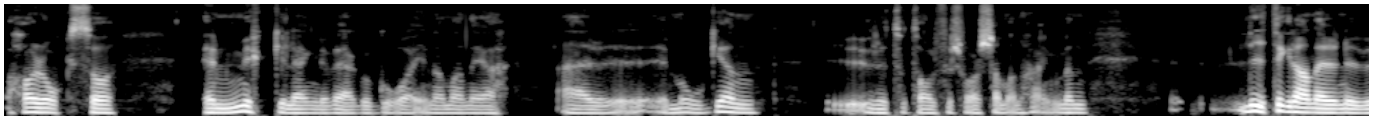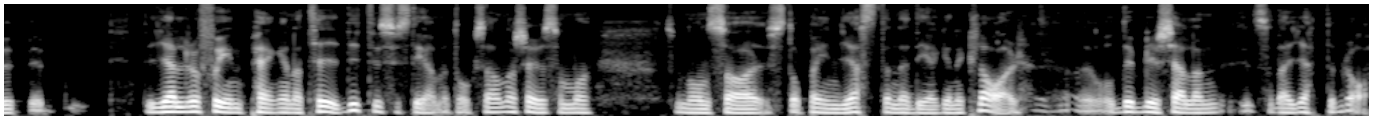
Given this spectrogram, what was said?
har också en mycket längre väg att gå innan man är, är, är mogen ur ett totalförsvarssammanhang. Men eh, lite grann är det nu eh, det gäller att få in pengarna tidigt i systemet också. Annars är det som att, som någon sa, stoppa in gästen när degen är klar. Och det blir sällan sådär jättebra.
